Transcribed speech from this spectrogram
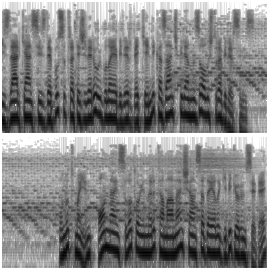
İzlerken siz de bu stratejileri uygulayabilir ve kendi kazanç planınızı oluşturabilirsiniz. Unutmayın, online slot oyunları tamamen şansa dayalı gibi görünse de,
